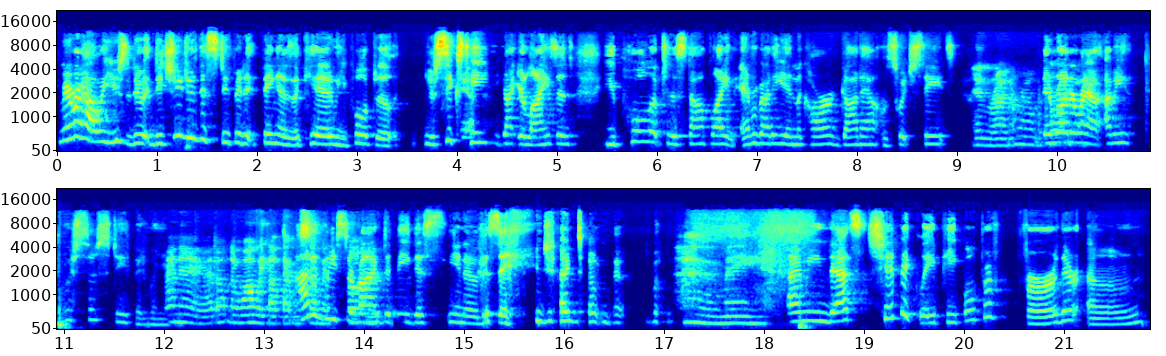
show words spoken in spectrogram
Remember how we used to do it? Did you do this stupid thing as a kid? You pull up to you're 16. Yeah. You got your license. You pull up to the stoplight, and everybody in the car got out and switched seats and run around. and run around. I mean, we're so stupid when you. I know. I don't know why we thought that was. How so did we survive fun. to be this? You know, this age. I don't know. Oh man. I mean, that's typically people prefer their own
